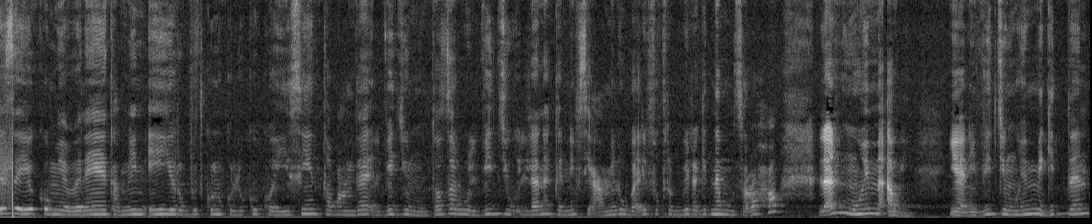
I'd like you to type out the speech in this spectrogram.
ازيكم يا بنات؟ عاملين إيه؟ يا رب تكونوا كلكم كويسين. طبعا ده الفيديو المنتظر والفيديو اللي أنا كان نفسي أعمله بقالي فترة كبيرة جدا بصراحة لأنه مهم قوي. يعني فيديو مهم جدا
